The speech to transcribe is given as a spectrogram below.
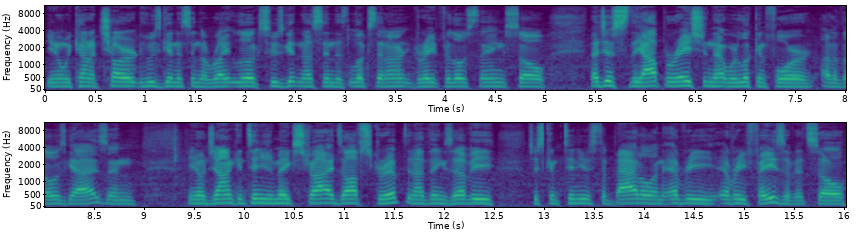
you know, we kind of chart who's getting us in the right looks, who's getting us in the looks that aren't great for those things. So that's just the operation that we're looking for out of those guys. And, you know, John continues to make strides off script, and I think Zevi just continues to battle in every every phase of it. So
